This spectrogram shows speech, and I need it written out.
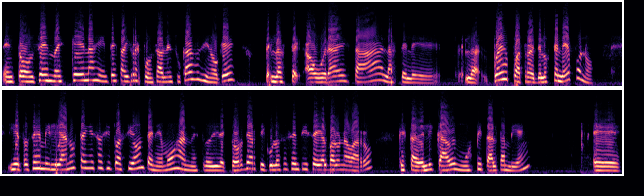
Entonces no es que la gente está irresponsable en su casa, sino que ahora está las tele, pues, pues, a través de los teléfonos. Y entonces Emiliano está en esa situación. Tenemos a nuestro director de artículo 66, Álvaro Navarro, que está delicado en un hospital también. Eh,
